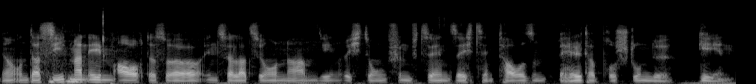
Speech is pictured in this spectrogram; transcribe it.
Ja, und das sieht mhm. man eben auch, dass wir Installationen haben, die in Richtung 15.000, 16.000 Behälter pro Stunde gehen.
